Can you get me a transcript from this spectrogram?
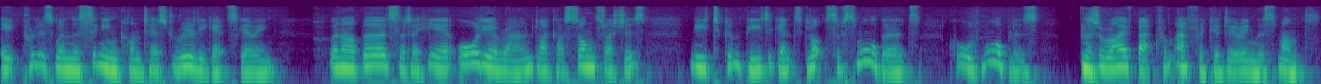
April is when the singing contest really gets going, when our birds that are here all year round, like our song thrushes, need to compete against lots of small birds called warblers that arrive back from Africa during this month.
